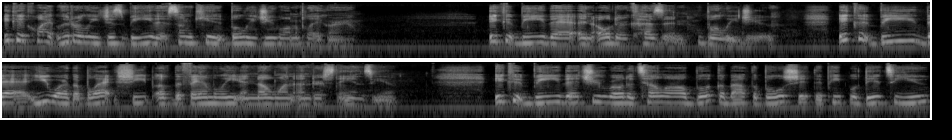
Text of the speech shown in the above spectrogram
It could quite literally just be that some kid bullied you on the playground. It could be that an older cousin bullied you. It could be that you are the black sheep of the family and no one understands you. It could be that you wrote a tell all book about the bullshit that people did to you.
